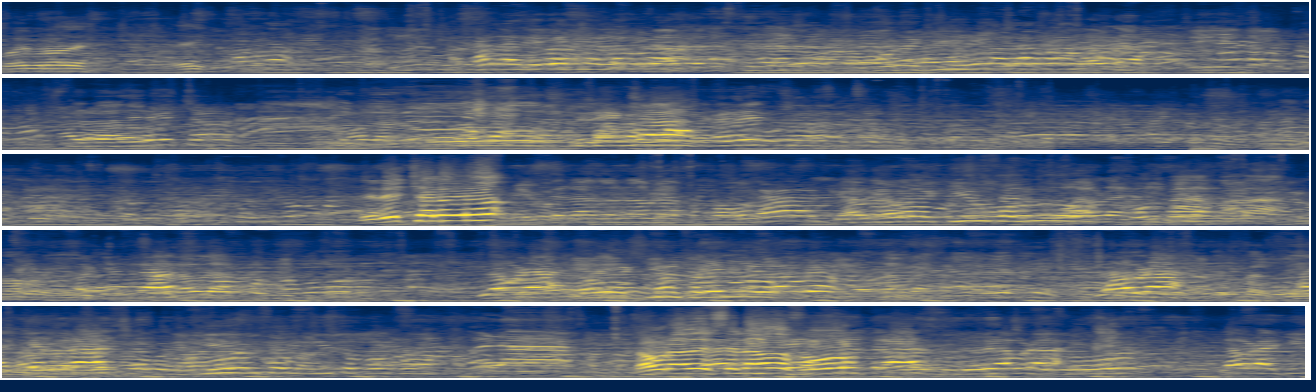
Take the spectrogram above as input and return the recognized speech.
Voy, brother. A la derecha, Laura. Por favor, aquí. A la derecha. Derecha, derecha. Derecha, Laura. Este lado, Laura, por favor. Laura, aquí un saludo. Laura, aquí, Laura. por favor. Laura, aquí un saludo. Laura. Aquí atrás. Favor. Laura, de ese lado, por Aquí favor. atrás, Laura. Laura, allí.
